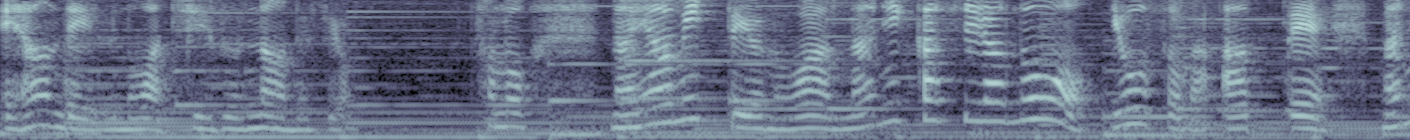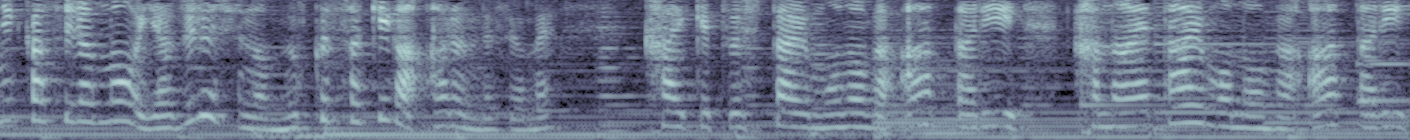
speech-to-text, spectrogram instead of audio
選んでいるのは自分なんですよ。その悩みっていうのは何かしらの要素があって何かしらの矢印の向く先があるんですよね。解決したいものがあったり叶えたいものがあったり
